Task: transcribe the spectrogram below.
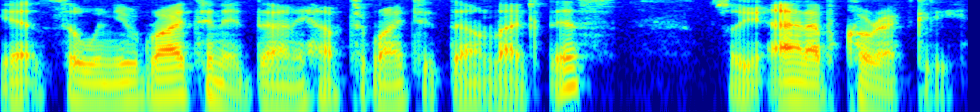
Yeah so when you're writing it down you have to write it down like this so you add up correctly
